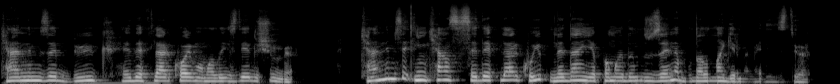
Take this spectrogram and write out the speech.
Kendimize büyük hedefler koymamalıyız diye düşünmüyorum. Kendimize imkansız hedefler koyup neden yapamadığımız üzerine bunalıma girmemeliyiz diyorum.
